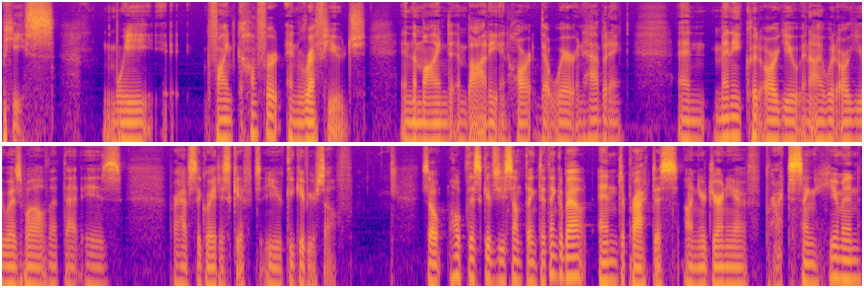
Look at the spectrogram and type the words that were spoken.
peace. We find comfort and refuge in the mind and body and heart that we're inhabiting. And many could argue, and I would argue as well, that that is perhaps the greatest gift you could give yourself. So, hope this gives you something to think about and to practice on your journey of practicing human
